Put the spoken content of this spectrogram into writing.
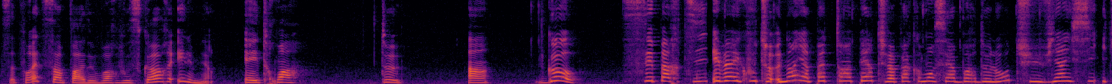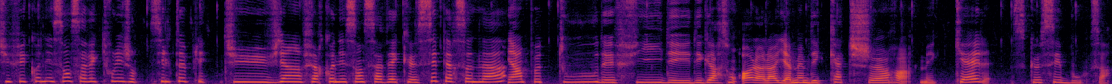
Ça pourrait être sympa de voir vos scores et les miens. Et 3, 2, 1, go c'est parti. Eh ben écoute, non, il n'y a pas de temps à perdre, tu vas pas commencer à boire de l'eau, tu viens ici et tu fais connaissance avec tous les gens, s'il te plaît. Tu viens faire connaissance avec euh, ces personnes-là, il y a un peu de tout, des filles, des, garçons, oh là là, il y a même des catcheurs, mais quel ce que c'est beau ça.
